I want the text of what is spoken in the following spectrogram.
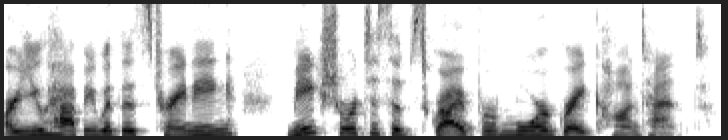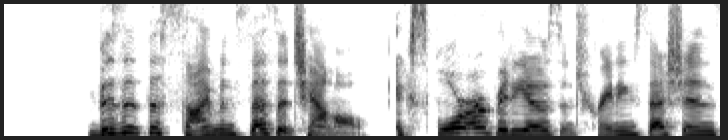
Are you happy with this training? Make sure to subscribe for more great content. Visit the Simon Sez IT channel, explore our videos and training sessions,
